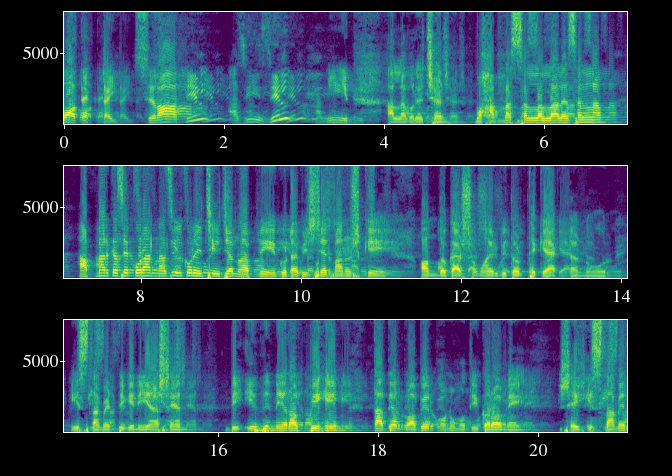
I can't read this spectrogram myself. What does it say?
পথ একটাই সিরাতিল আজিজিল হামিদ। আল্লাহ বলেছেন মোহাম্মদ সাল্লাল্লাহু আলাইহি সাল্লাম আপনার কাছে কোরআন নাজিল করেছি যেন আপনি গোটা বিশ্বের মানুষকে অন্ধকার সমূহের ভিতর থেকে একটা নূর ইসলামের দিকে নিয়ে আসেন। তাদের রবের অনুমতি ক্রমে সেই ইসলামের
